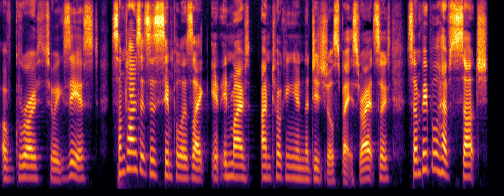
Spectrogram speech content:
of growth to exist. Sometimes it's as simple as like in my, I'm talking in the digital space, right? So some people have such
